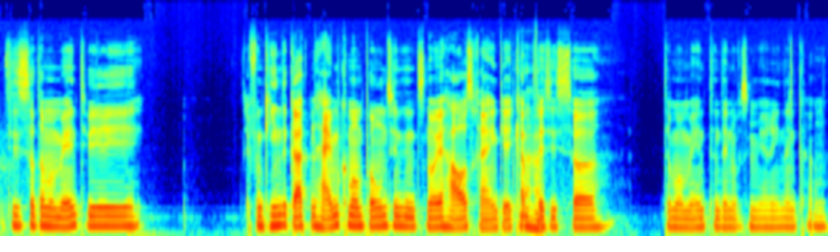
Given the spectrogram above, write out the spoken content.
das ist so der Moment, wie ich vom Kindergarten heimkomme und bei uns ins neue Haus reingehe. Ich glaube, das ist so der Moment, an den was ich mich erinnern kann.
